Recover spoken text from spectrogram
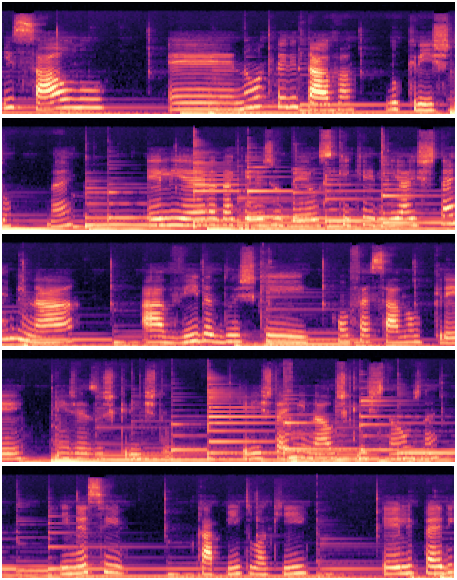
E Saulo é, não acreditava no Cristo, né? Ele era daqueles judeus que queria exterminar a vida dos que confessavam crer em Jesus Cristo. Queria exterminar os cristãos, né? E nesse capítulo aqui, ele pede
